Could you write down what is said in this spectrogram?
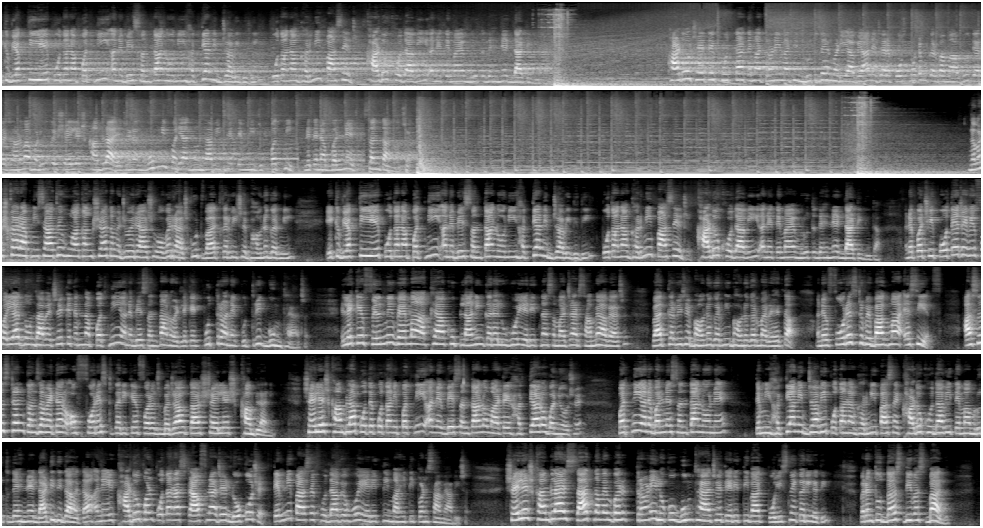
એક વ્યક્તિએ પોતાના પત્ની અને બે સંતાનોની હત્યા નિપજાવી દીધી. પોતાના ઘરની પાસે જ ખાડો ખોદાવી અને તેમાં મૃતદેહને દાટી દીધા. ખાડો છે તે ખોદતા તેમાં ત્રણેયમાંથી મૃતદેહ મળી આવ્યા અને જ્યારે પોસ્ટમોર્ટમ કરવામાં આવ્યું ત્યારે જાણવા મળ્યું કે શૈલેષ ખાંભલાએ જેણે ગુમની ફરિયાદ નોંધાવી છે, તેમની જ પત્ની અને તેના બંને જ સંતાનો છે. નમસ્કાર, આપની સાથે હું આકાંક્ષા. તમે જોઈ રહ્યા છો ઓવર રાજકોટ. વાત કરવી છે ભાવનગરની. એક વ્યક્તિએ પોતાના પત્ની અને બે સંતાનોની હત્યા નિપજાવી દીધી. પોતાના ઘરની પાસે જ ખાડો ખોદાવી અને તેમાં મૃતદેહને દાટી દીધા. અને પછી પોતે જ એવી ફરિયાદ નોંધાવે છે કે તેમના પત્ની અને બે સંતાનો, એટલે કે એક પુત્ર અને પુત્રી, ગુમ થયા છે. એટલે કે ફિલ્મી વેમાં આખે આખું પ્લાનિંગ કરેલું હોય એ રીતના સમાચાર સામે આવ્યા છે. વાત કરવી છે ભાવનગરની. ભાવનગરમાં રહેતા અને ફોરેસ્ટ વિભાગમાં ACF assistant conservator of forest તરીકે ફરજ બજાવતા શૈલેષ ખાંભલાની. શૈલેષ ખાંભલા પોતે પોતાની પત્ની અને બે સંતાનો માટે હત્યારો બન્યો છે. પત્ની અને બંને સંતાનોને તેમની હત્યા નિપજાવી પોતાના ઘરની પાસે ખાડો ખોદાવી તેમાં મૃતદેહને દાટી દીધા હતા અને એ ખાડો પણ પોતાના સ્ટાફના જે લોકો છે તેમની પાસે ખોદાવ્યો હોય એ રીતની માહિતી પણ સામે આવી છે. શૈલેષ ખાંભલાએ સાત નવેમ્બર ત્રણેય લોકો ગુમ થયા છે તે રીતની વાત પોલીસને કરી હતી. પરંતુ દસ દિવસ બાદ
